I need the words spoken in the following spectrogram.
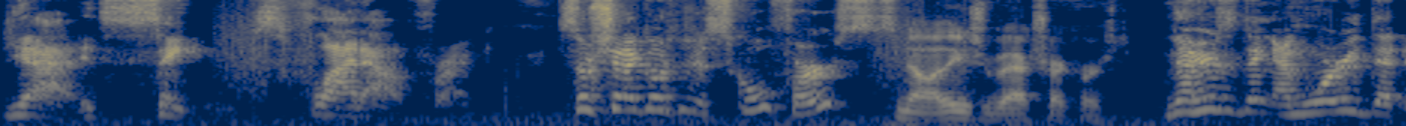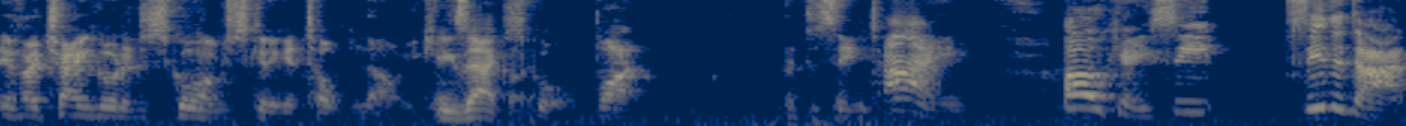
yeah, it's Satan, It's flat out, Frank. So should I go to the school first? No, I think you should backtrack first. Now here's the thing: I'm worried that if I try and go to the school, I'm just gonna get told no, you can't Exactly. go to school. But at the same time, okay, see, see the dot.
